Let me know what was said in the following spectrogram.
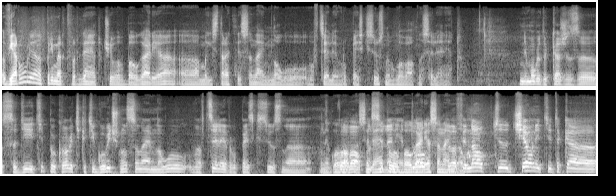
Вярно ли е, например, твърдението, че в България а, магистратите са най-много в целия Европейски съюз на глава от населението? Не мога да кажа за съдиите. Прокурорите категорично са най-много в целия Европейски съюз на, глава от населението. В България са най-много. В една от челните така,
